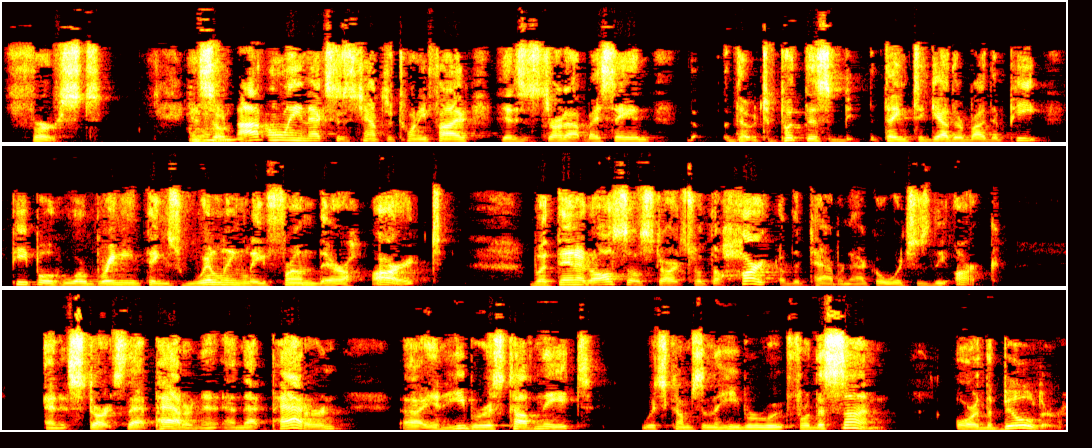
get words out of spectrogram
first. And so not only in Exodus chapter 25 does it start out by saying to put this thing together by the pe- people who are bringing things willingly from their heart, but then it also starts with the heart of the tabernacle, which is the ark. And it starts that pattern. And, and that pattern uh, in Hebrew is tavnit, which comes from the Hebrew root for the son or the builder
